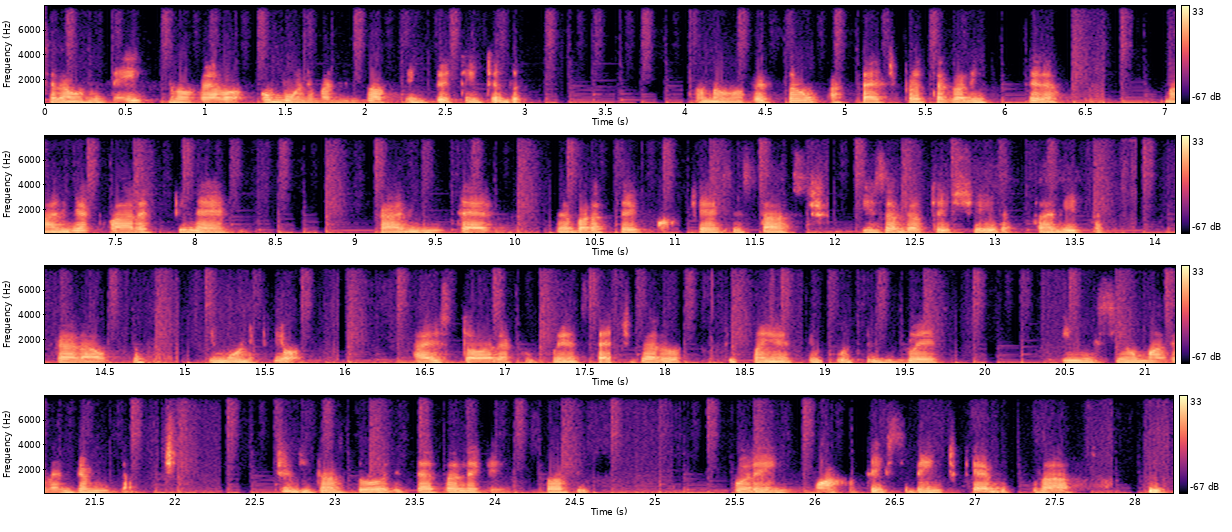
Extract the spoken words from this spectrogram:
Será um remake da novela homônima de 1982. A nova versão, as sete protagonistas serão Maria Clara Spinelli, Karine Telles, Débora Seco, Cassie Estácio, Isabel Teixeira, Tarita Caralta e Mônica Iota. A história acompanha sete garotos que conhecem o curso de inglês e iniciam uma grande amizade, diante das dores e das alegrias de sua vida. Porém, um acontecimento quebra os laços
